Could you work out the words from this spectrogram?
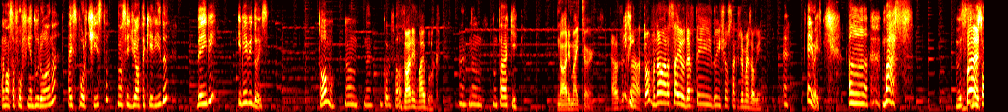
a nossa fofinha durona, a esportista, nossa idiota querida, Baby e Baby 2. Tomo? Não, não nunca ouvi falar. Not in my book. Ah, Não, não tá aqui. Not in my turn. Ela, Enfim. não, toma, não, ela saiu, deve ter ido encher o saco de mais alguém. Anyways. ah, mas. mas não, é But- só,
